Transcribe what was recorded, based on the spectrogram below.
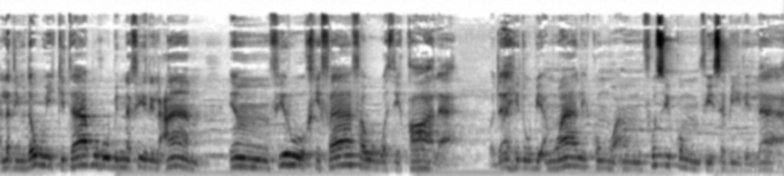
الذي يدوي كتابه بالنفير العام انفروا خفافا وثقالا وجاهدوا بأموالكم وأنفسكم في سبيل الله.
